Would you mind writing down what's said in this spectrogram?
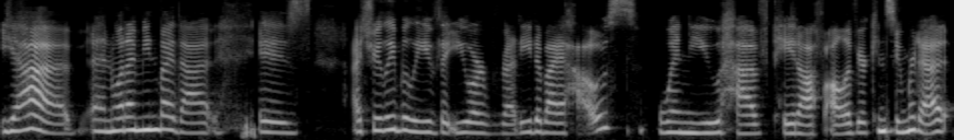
Yeah, and what I mean by that is I truly believe that you are ready to buy a house when you have paid off all of your consumer debt,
